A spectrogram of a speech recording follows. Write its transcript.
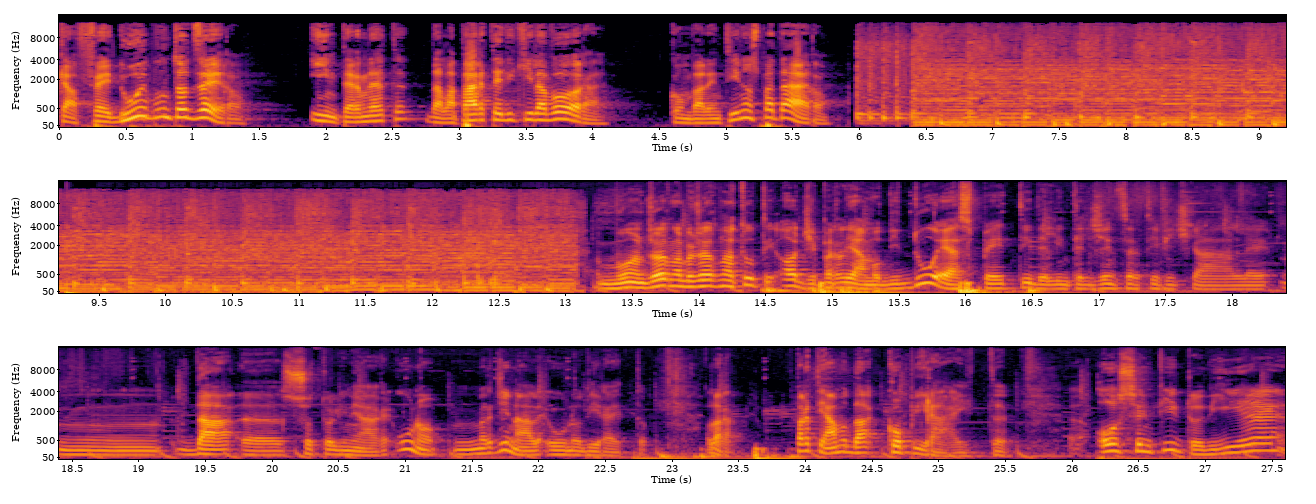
Caffè 2.0 Internet dalla parte di chi lavora con Valentino Spataro. Buongiorno, buongiorno a tutti. Oggi parliamo di due aspetti dell'intelligenza artificiale mh, mm, da eh, sottolineare, uno marginale e uno diretto. Allora, partiamo da copyright. Ho sentito dire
